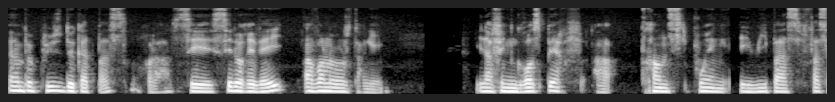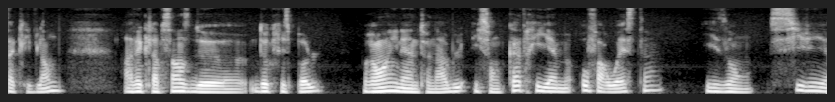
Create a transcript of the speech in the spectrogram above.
un peu plus de 4 passes. Voilà, c'est le réveil avant le All-Star Game. Il a fait une grosse perf à 36 points et 8 passes face à Cleveland, avec l'absence de, de Chris Paul. Vraiment, il est intenable. Ils sont quatrième au Far West. Ils ont 6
